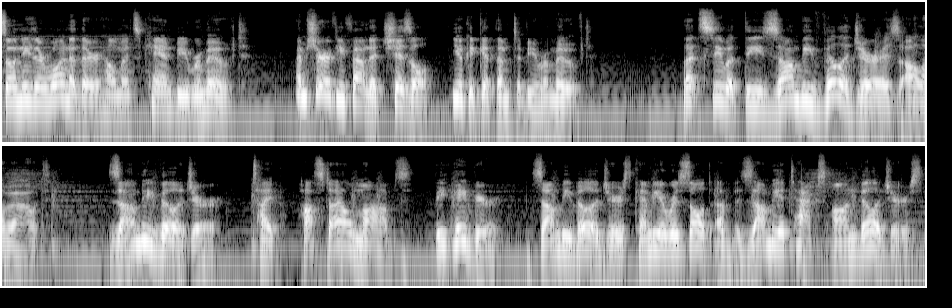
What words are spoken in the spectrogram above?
So neither one of their helmets can be removed. I'm sure if you found a chisel, you could get them to be removed. Let's see what the Zombie Villager is all about. Zombie Villager. Type Hostile Mobs. Behavior Zombie villagers can be a result of zombie attacks on villagers.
